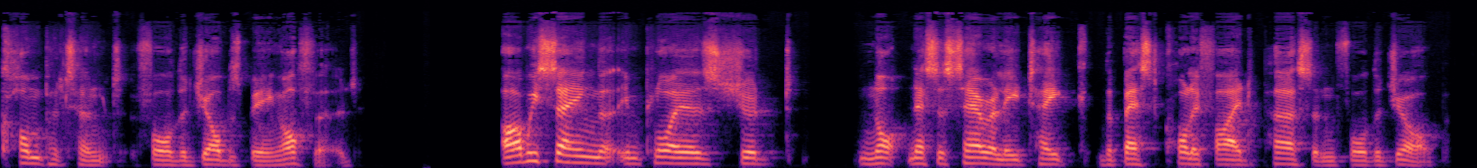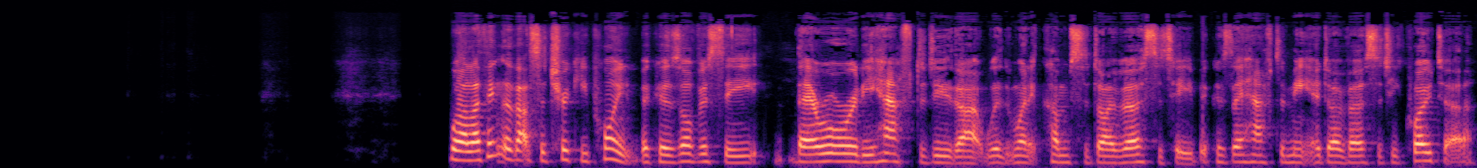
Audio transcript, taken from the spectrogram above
competent for the jobs being offered, are we saying that employers should not necessarily take the best qualified person for the job. Well, I think that that's a tricky point because obviously they already have to do that with when it comes to diversity because they have to meet a diversity quota.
